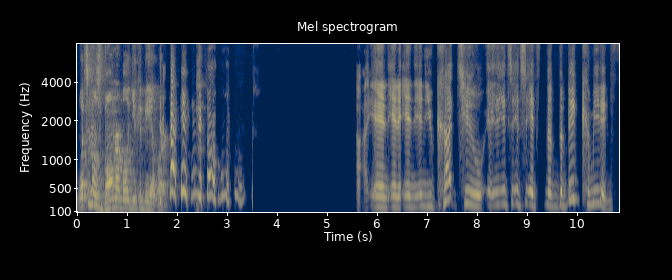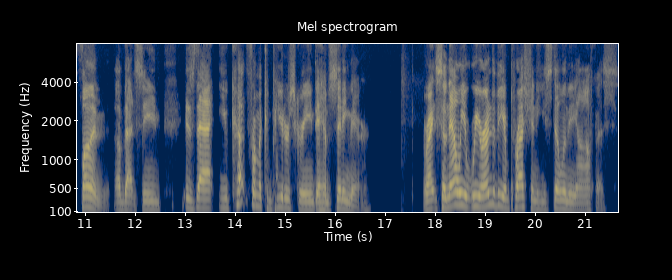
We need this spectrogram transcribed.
what's the most vulnerable you could be at work? Uh, and, and and and you cut to it's it's it's the the big comedic fun of that scene is that you cut from a computer screen to him sitting there right so now we we are under the impression he's still in the office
